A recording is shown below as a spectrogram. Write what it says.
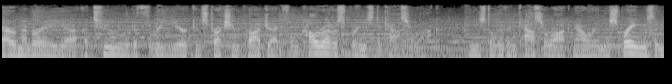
I remember a, uh, a two to three year construction project from Colorado Springs to Castle Rock. We used to live in Castle Rock, now we're in the Springs, and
